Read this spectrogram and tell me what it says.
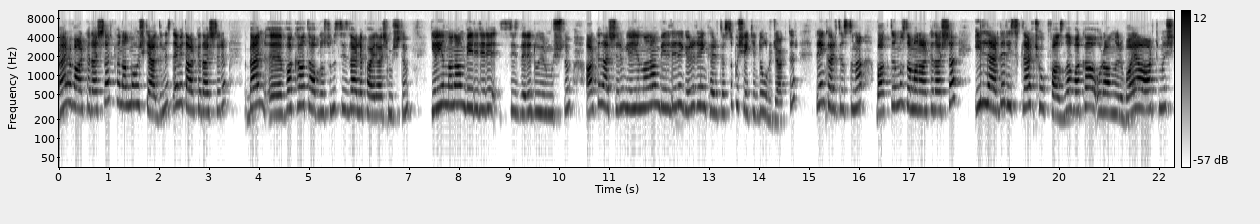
Merhaba arkadaşlar, kanalıma hoş geldiniz. Evet arkadaşlarım, ben e, vaka tablosunu sizlerle paylaşmıştım. Yayınlanan verileri sizlere duyurmuştum. Arkadaşlarım yayınlanan verilere göre renk haritası bu şekilde olacaktır. Renk haritasına baktığımız zaman arkadaşlar illerde riskler çok fazla. Vaka oranları bayağı artmış.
